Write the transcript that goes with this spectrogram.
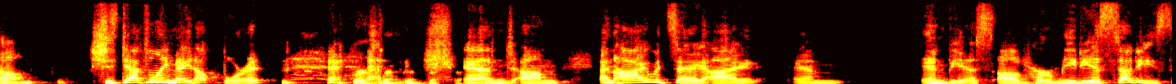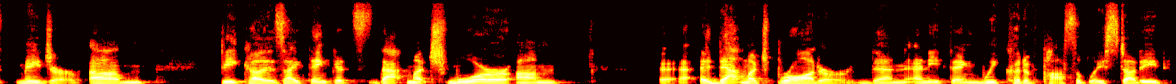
um, she's definitely made up for it. and um, and I would say I am envious of her media studies major um, because I think it's that much more um, that much broader than anything we could have possibly studied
